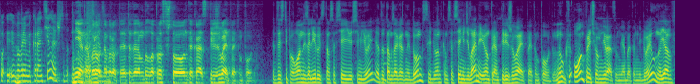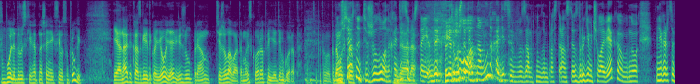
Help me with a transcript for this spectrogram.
э, во время карантина, что-то Не, наоборот, наоборот. Это там был вопрос, что он как раз переживает по этому поводу. То есть, типа, он изолируется там со всей ее семьей, это там загородный дом с ребенком, со всеми делами, и он прям переживает по этому поводу. Ну, он, причем, ни разу мне об этом не говорил, но я в более дружеских отношениях с его супругой, и она как раз говорит такой, йоу, я вижу, прям тяжеловато, мы скоро приедем в город. Там, типа того. Потому ну, что... естественно, тяжело находиться Да, да. постоянно. Да, Ну, я тяжело думаю, что одному находиться в замкнутом пространстве, а с другим человеком. Но мне кажется,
